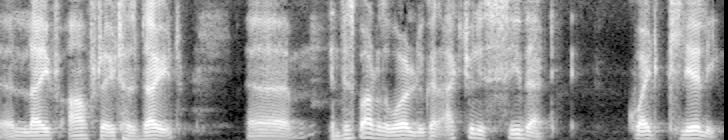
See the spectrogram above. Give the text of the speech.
uh, life after it has died. Uh, in this part of the world, you can actually see that quite clearly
